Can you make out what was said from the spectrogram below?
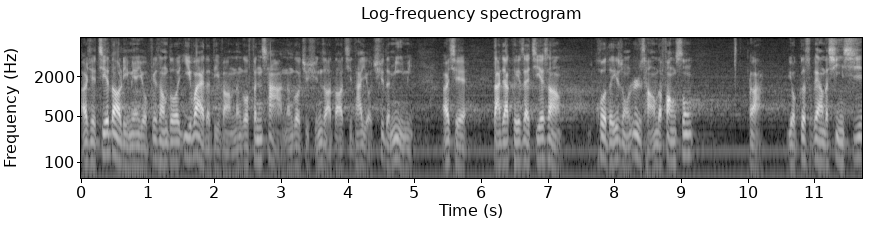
而且街道里面有非常多意外的地方，能够分叉，能够去寻找到其他有趣的秘密，而且大家可以在街上获得一种日常的放松，是吧？有各式各样的信息，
